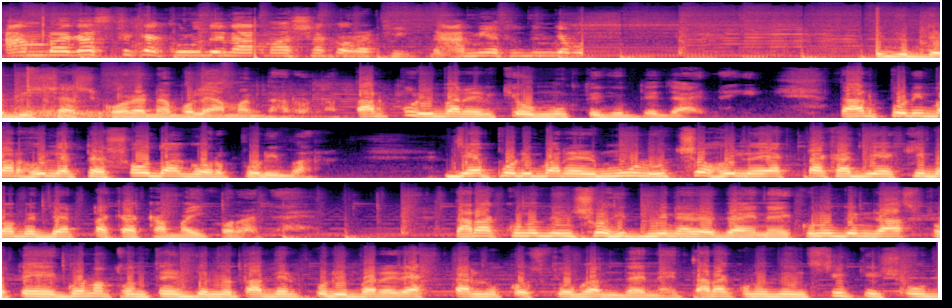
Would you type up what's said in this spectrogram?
আমরা গাছ থেকে কোনোদিন আম আশা করা ঠিক না। আমি এতদিন যাব মুক্তিযুদ্ধে বিশ্বাস করে না বলে আমার ধারণা। তার পরিবারের কেউ মুক্তিযুদ্ধে যায় নাই। তার পরিবার হইল একটা সৌদাগর পরিবার। যে পরিবারের মূল উৎস হইল এক টাকা দিয়ে কীভাবে দেড় টাকা কামাই করা যায়। তারা কোনোদিন শহীদ মিনারে যায় নাই, কোনোদিন রাজপথে গণতন্ত্রের জন্য তাদের পরিবারের একটা লোক স্লোগান দেয় নাই, তারা কোনোদিন স্মৃতিসৌধ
